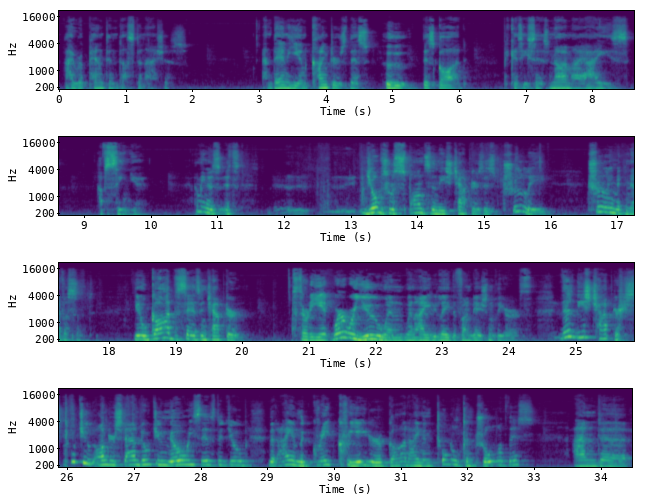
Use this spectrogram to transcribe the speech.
I repent in dust and ashes. And then he encounters this who, this God, because he says, Now my eyes have seen you. I mean, it's, it's Job's response in these chapters is truly, truly magnificent. You know, God says in chapter 38 Where were you when, when I laid the foundation of the earth? These chapters, don't you understand? Don't you know, he says to Job, that I am the great creator of God? I'm in total control of this. And, uh,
